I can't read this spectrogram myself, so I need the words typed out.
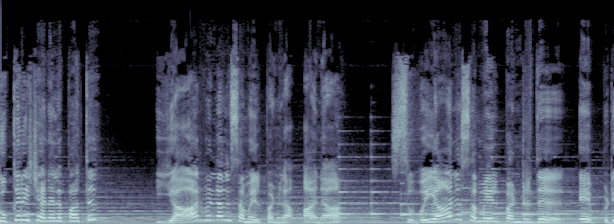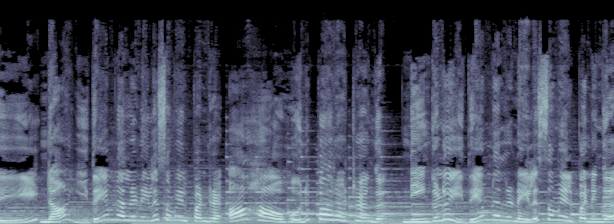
Cookery சேனலை பார்த்து யார் வேணாலும் சமையல் பண்ணலாம். ஆனா சுவையான சமையல் பண்றது எப்படி? நான் இதயம் நல்லெண்ணெயில சமையல் பண்றேன். ஆஹா ஓஹோன்னு பாராட்டுறாங்க. நீங்களும் இதயம் நல்லெண்ணெயில சமையல் பண்ணுங்க.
